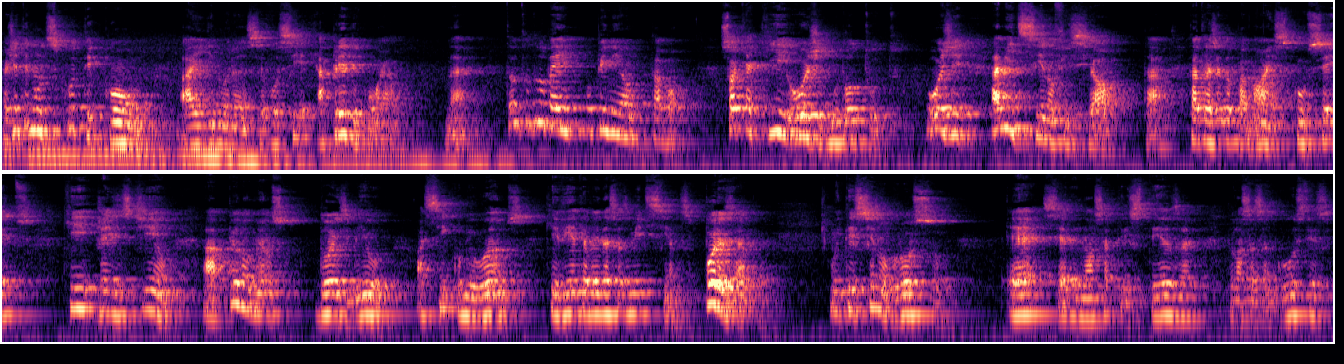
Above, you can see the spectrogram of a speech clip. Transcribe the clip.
A gente não discute com a ignorância, você aprende com ela, né? Então tudo bem, opinião, tá bom. Só que aqui hoje mudou tudo. Hoje, a medicina oficial está tá trazendo para nós conceitos que já existiam há pelo menos 2 mil a 5 mil anos, que vinham através dessas medicinas. Por exemplo, o intestino grosso é ser de nossa tristeza, de nossas angústias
